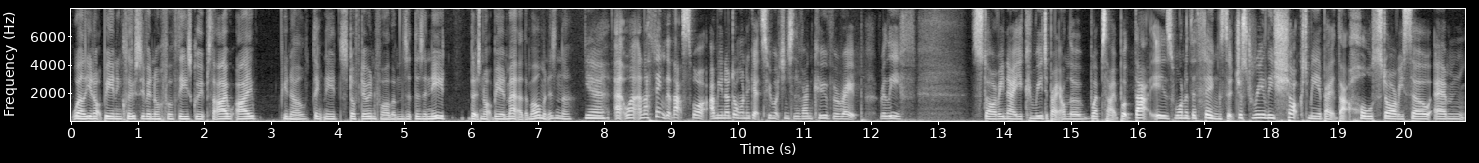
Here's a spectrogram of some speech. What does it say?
well, you're not being inclusive enough of these groups that I I you know think need stuff doing for them. There's a, there's a need that's not being met at the moment, isn't there? Yeah, uh, well, and I think that that's what I mean. I don't want to get too much into the Vancouver rape relief story now. You can read about it on the website, but that is one of the things that just really shocked me about that whole story. So, um,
